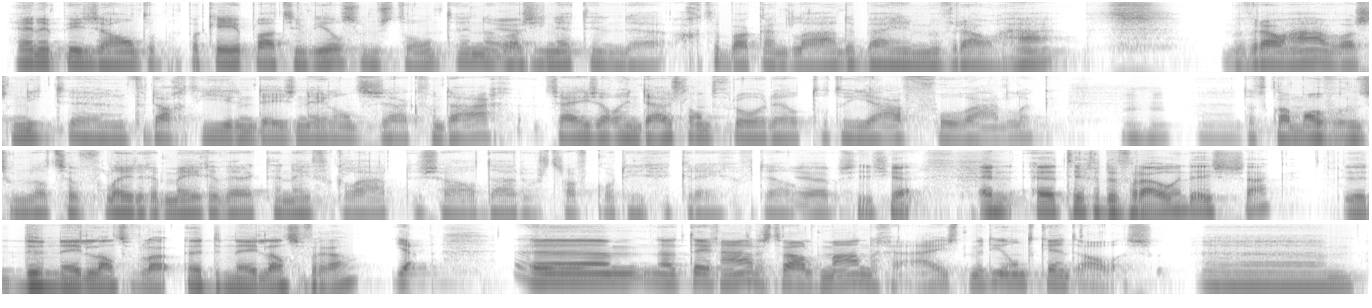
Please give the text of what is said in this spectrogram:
hennep in zijn hand op een parkeerplaats in Wilsum stond. En dan Ja. was hij net in de achterbak aan het laden bij een mevrouw H. Mevrouw H. was niet uh, een verdachte hier in deze Nederlandse zaak vandaag. Zij is al in Duitsland veroordeeld tot een jaar voorwaardelijk. Mhm. Uh, dat kwam overigens omdat ze volledig heeft meegewerkt en heeft verklaard. Dus ze had daardoor strafkorting gekregen, vertel. Ja, precies. Ja. En eh, tegen de vrouw in deze zaak? De, de, Nederlandse, vrouw, eh, de Nederlandse vrouw? Um, nou, tegen haar is 12 maanden geëist, maar die ontkent alles. Um,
